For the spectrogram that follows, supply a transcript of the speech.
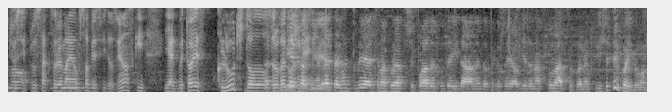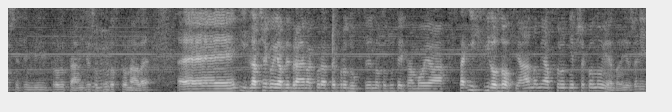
No. Juicy Plusa, które mają w sobie switozwiązki i jakby to jest klucz do Znaczy, zdrowego wiesz, żywienia. dlaczego? Ja jestem, ja jestem akurat przykładem tutaj idealnym, dlatego że ja od 11 lat suplementuję się tylko i wyłącznie tymi produktami, wiesz o tym doskonale. Eee, I dlaczego ja wybrałem akurat te produkty, no to tutaj ta moja, ta ich filozofia, no mnie absolutnie przekonuje. No jeżeli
